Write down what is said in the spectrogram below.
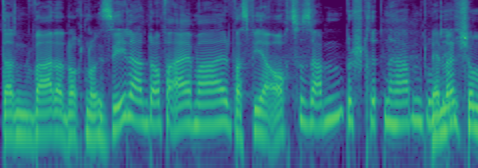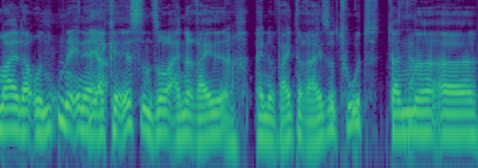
Dann war da noch Neuseeland auf einmal, was wir ja auch zusammen bestritten haben. Wenn man ich. schon mal da unten in der Ja. Ecke ist und so eine, Reise, eine weite Reise tut, dann äh,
